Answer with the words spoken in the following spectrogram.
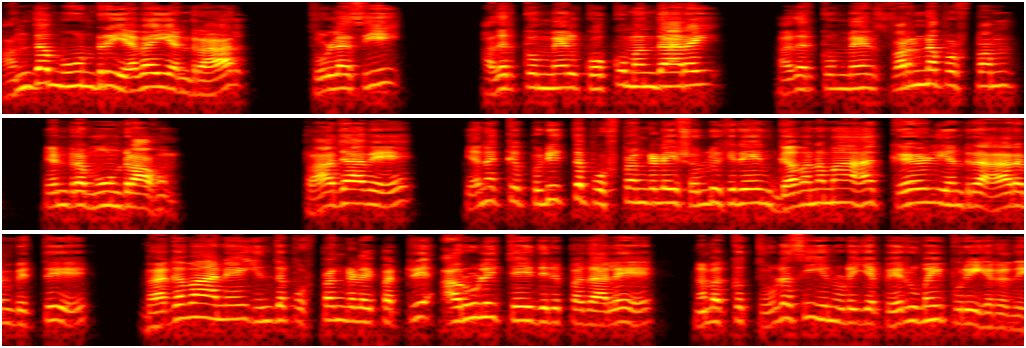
அந்த மூன்று எவை என்றால் துளசி அதற்கும் மேல் கொக்கு மந்தாரை அதற்கும் மேல் ஸ்வர்ண புஷ்பம் என்ற மூன்றாகும். ராஜாவே எனக்கு பிடித்த புஷ்பங்களை சொல்லுகிறேன் கவனமாக கேள் என்று ஆரம்பித்து பகவானே இந்த புஷ்பங்களை பற்றி அருளி செய்திருப்பதாலே நமக்கு துளசியினுடைய பெருமை புரிகிறது.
